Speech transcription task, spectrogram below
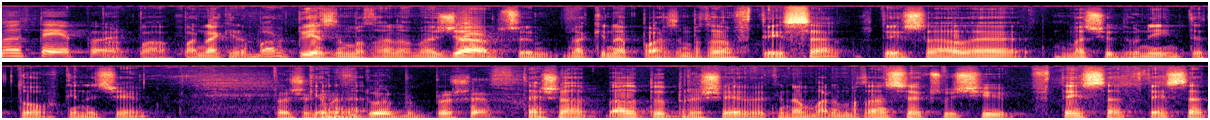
më tepër. Po, po, po na kena marrë pjesë, me thënë, më gjanë, se na kena pasë, me thënë, ftesa, ftesa edhe në Maqedoni, Tetovë, kena qenë. Tash keni fituar për Preshevë? Tash edhe për Preshevë, kena marrë, me thënë, se kështu që ftesa, ftesa,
